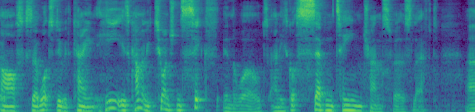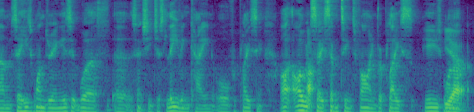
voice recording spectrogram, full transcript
asks, uh, what to do with Kane? He is currently 206th in the world, and he's got 17 transfers left. Um, so he's wondering, is it worth uh, essentially just leaving Kane or replacing? I, I would uh, say 17 to fine, replace, use one yeah. Up.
